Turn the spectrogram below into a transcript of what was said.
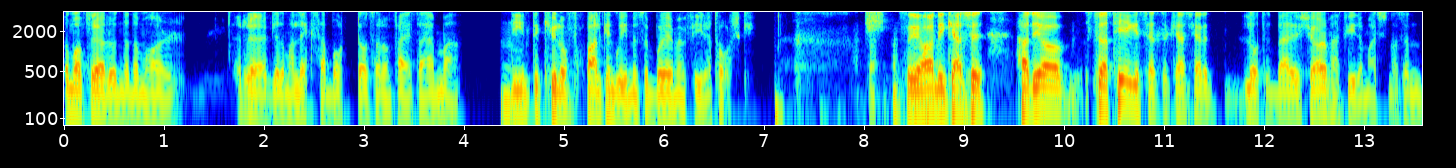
de har Frölunda, de har Rögle, de har Leksand borta och så har de Färjestad hemma. Mm. Det är inte kul om Falken går in och så börjar med fyra torsk. Så jag hade kanske, hade jag strategiskt sett så kanske jag hade låtit Berg köra de här fyra matcherna och sen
